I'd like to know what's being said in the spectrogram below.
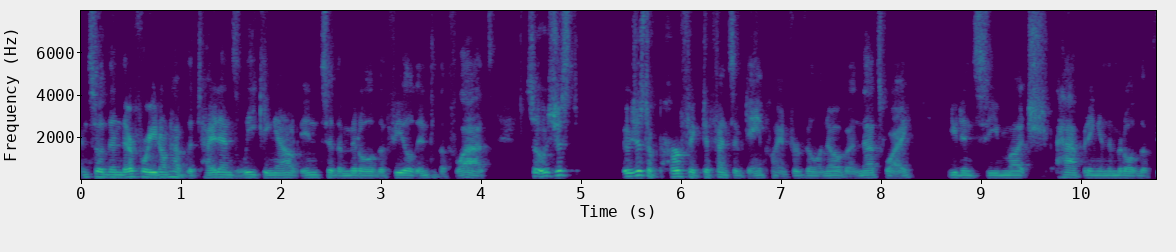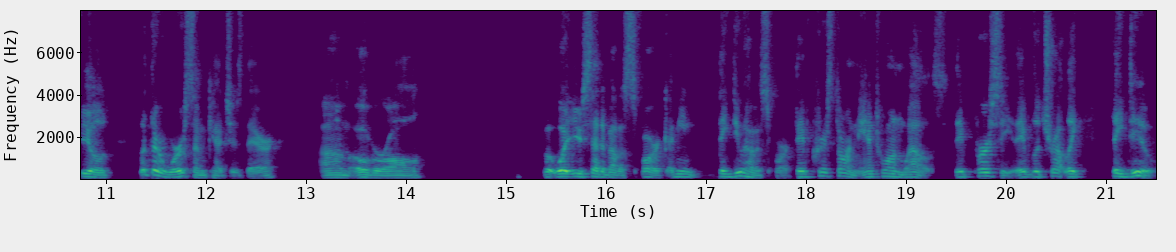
And so then therefore you don't have the tight ends leaking out into the middle of the field, into the flats. So it was just it was just a perfect defensive game plan for Villanova, and that's why you didn't see much happening in the middle of the field. But there were some catches there um, overall. But what you said about a spark, I mean, they do have a spark. They have Kris Thornton, Antwane Wells, they have Percy, they have Latrell. Like they do.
